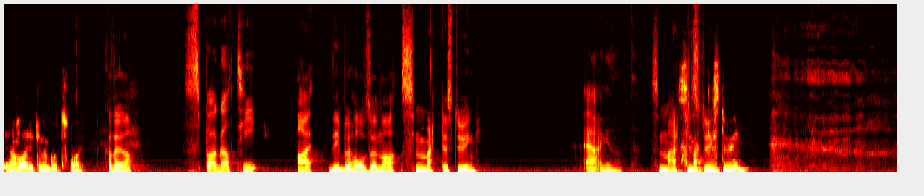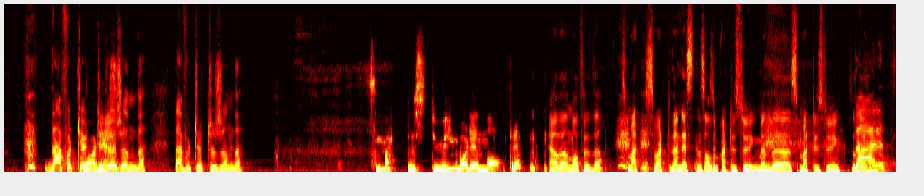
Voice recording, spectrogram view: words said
jeg har ikke noe godt svar. Katarina? Spagatti. Nei, de bør holde seg unna smertestuing. Ja, ikke sant. Smertestuing. Smertestuing? Det er for tørt til å skjønne det. Det er for tørt til å skjønne det. Smertestuing, var det en matrett? Ja, det er en matrett, ja. Smerte, smerte. Det er nesten sånn som ertestuing, men det er smertestuing. Så Det er et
